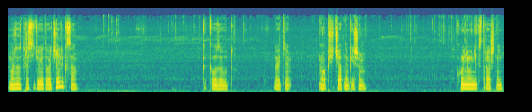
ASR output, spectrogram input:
Можно спросить у этого челикса? Как его зовут? Давайте в общий чат напишем. Какой у него ник страшный.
